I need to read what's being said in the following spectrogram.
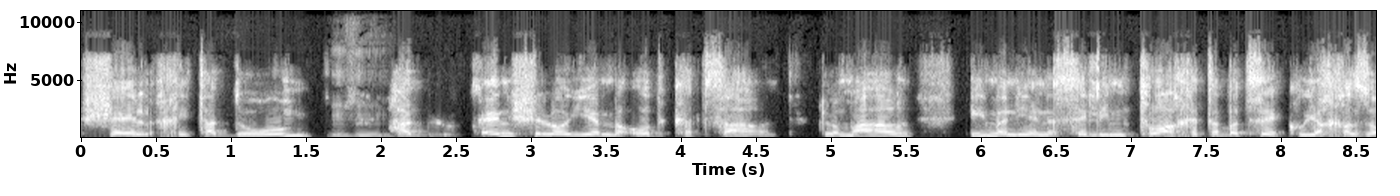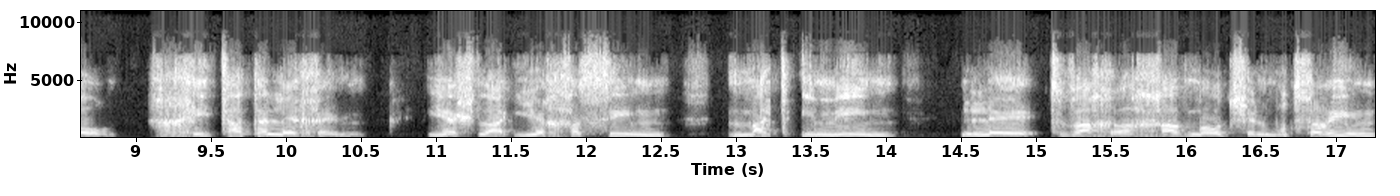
של חיטת דורום, מהמם. הגלוטן שלו יהיה מאוד קצר. כלומר, אם אני אנסה למתוח את הבצק, הוא יחזור. חיטת הלחם, יש לה יחסים מתאימים לטווח רחב מאוד של מוצרים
